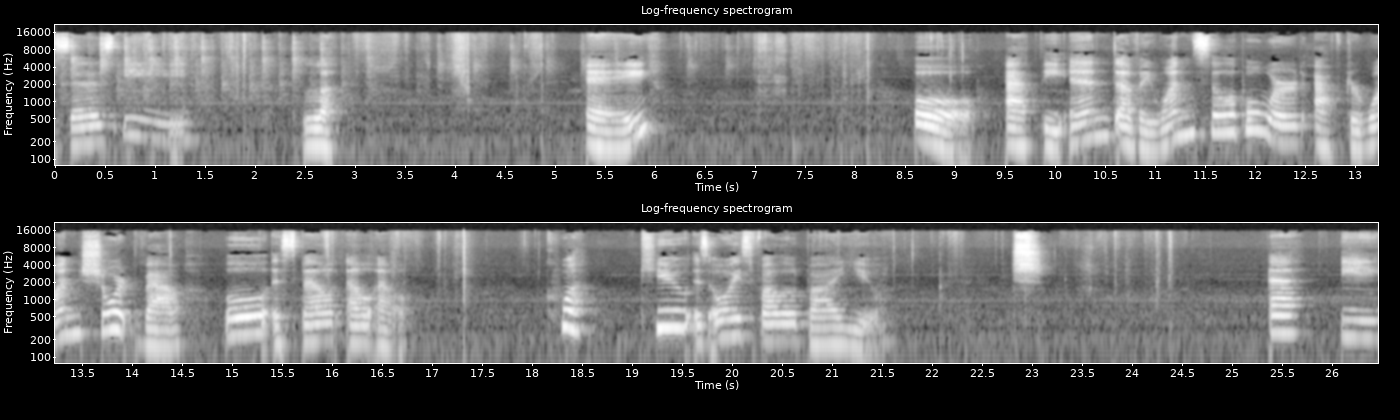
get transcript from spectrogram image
says E. L. A. O. At the end of a one syllable word after one short vowel, ul is spelled LL. Qu. Q is always followed by U. Ch. E.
